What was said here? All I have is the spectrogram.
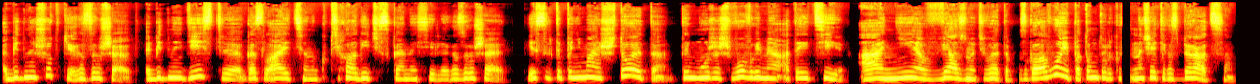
Обидные шутки разрушают. Обидные действия, газлайтинг, психологическое насилие разрушает. Если ты понимаешь, что это, ты можешь вовремя отойти, а не ввязнуть в это с головой и потом только начать разбираться.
